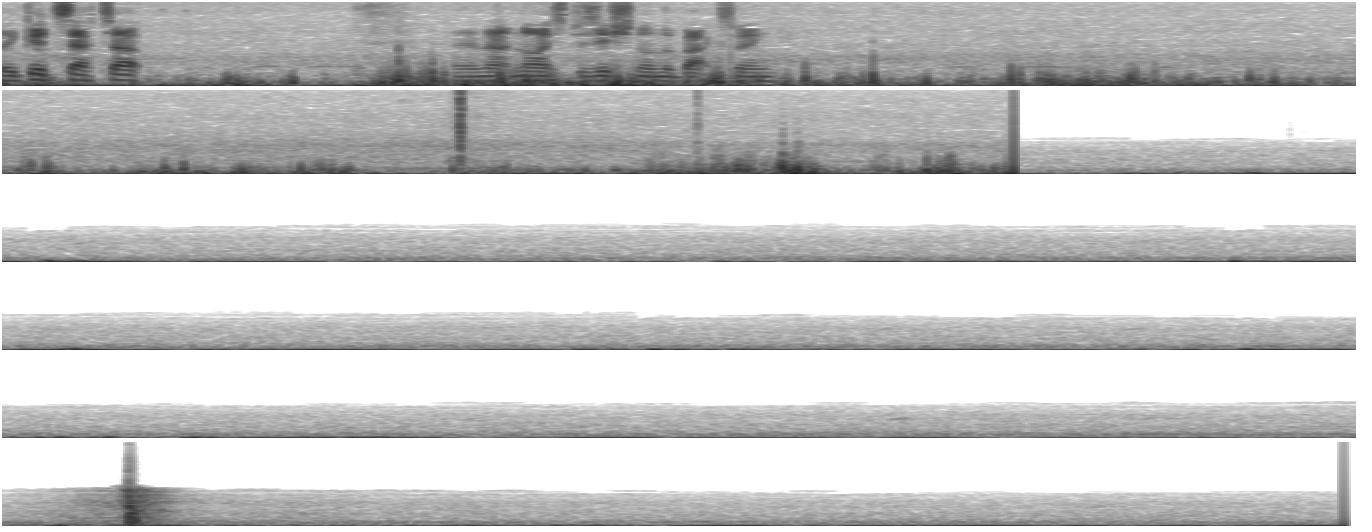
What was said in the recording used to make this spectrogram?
So good setup and that nice position on the backswing.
